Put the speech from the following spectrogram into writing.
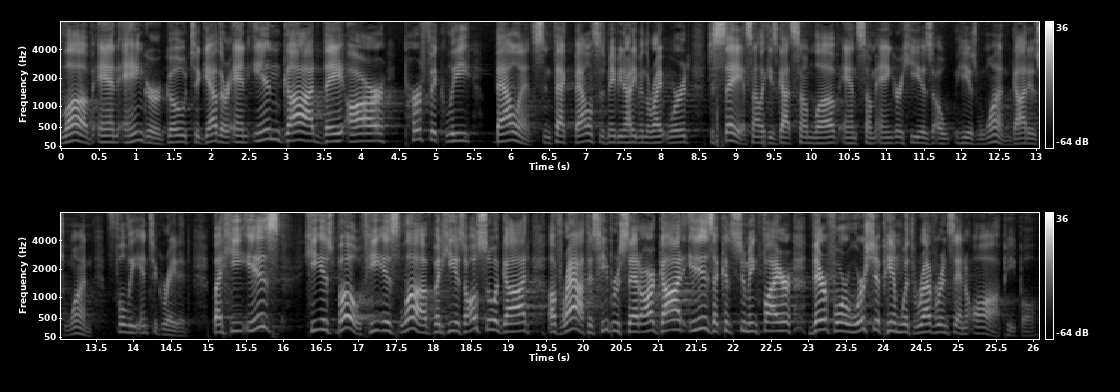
love and anger go together, and in God they are perfectly balanced. In fact, balance is maybe not even the right word to say. It's not like he's got some love and some anger. He is, a, he is one. God is one, fully integrated. But he is he is both. He is love, but he is also a God of wrath. As Hebrews said, our God is a consuming fire. Therefore, worship him with reverence and awe, people.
